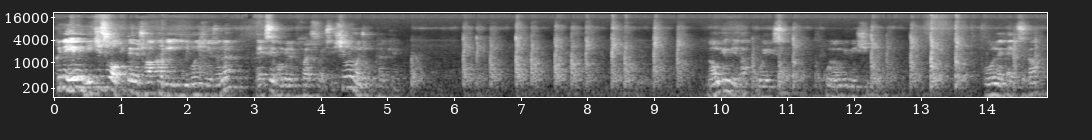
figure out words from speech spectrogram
근데 얘는 미지수가 없기 때문에 정확하게 이 이번식에서는 x의 범위를 구할 수가 있어요. 10을 먼저 곱할게요. 넘깁니다. 5x. 5 넘기면 15. 5는 일단 x가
